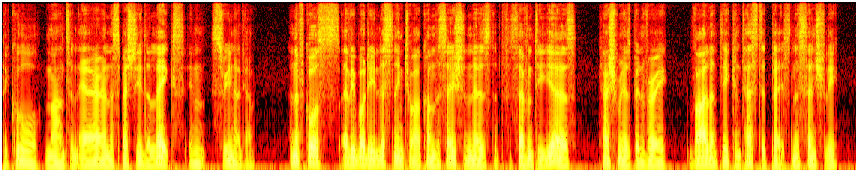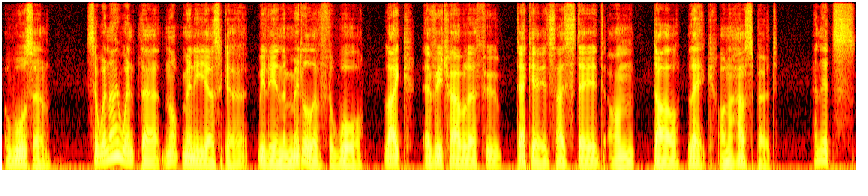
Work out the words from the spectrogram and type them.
the cool mountain air and especially the lakes in Srinagar. And of course, everybody listening to our conversation knows that for 70 years, Kashmir has been a very violently contested place and essentially a war zone. So when I went there, not many years ago, really in the middle of the war, like every traveler through decades, I stayed on Dal Lake on a houseboat. And it's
